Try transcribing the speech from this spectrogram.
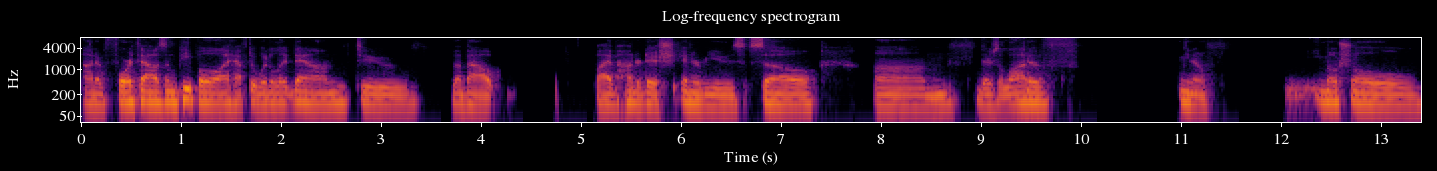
out of 4,000 people, I have to whittle it down to about 500 ish interviews. So um, there's a lot of, you know, emotional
